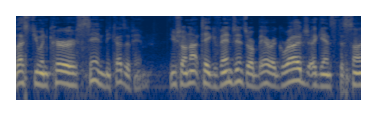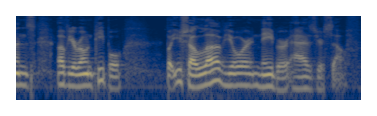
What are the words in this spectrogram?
lest you incur sin because of him. You shall not take vengeance or bear a grudge against the sons of your own people, but you shall love your neighbor as yourself.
